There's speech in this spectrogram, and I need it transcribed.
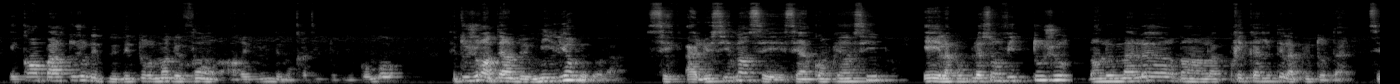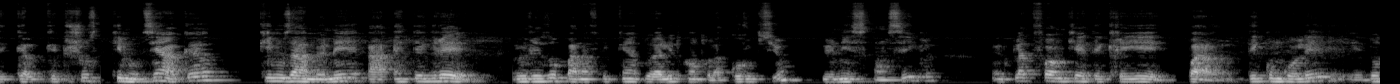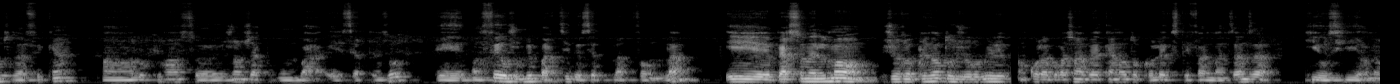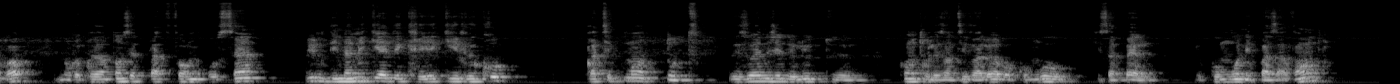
Et quand on parle toujours de, détournement de fonds en République démocratique du Congo, c'est toujours en termes de millions de dollars. C'est hallucinant, c'est incompréhensible. Et la population vit toujours dans le malheur, dans la précarité la plus totale. C'est quelque chose qui nous tient à cœur, qui nous a amené à intégrer le réseau panafricain de la lutte contre la corruption, UNIS en sigle, une plateforme qui a été créée par des Congolais et d'autres Africains, en l'occurrence euh, Jean-Jacques Mumba et certains autres. Et on fait aujourd'hui partie de cette plateforme-là. Et personnellement, je représente aujourd'hui, en collaboration avec un autre collègue, Stéphane Manzanza, qui est aussi en Europe, nous représentons cette plateforme au sein d'une dynamique qui a été créée, qui regroupe pratiquement toutes les ONG de lutte contre les antivaleurs au Congo, qui s'appelle le Congo n'est pas à vendre.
